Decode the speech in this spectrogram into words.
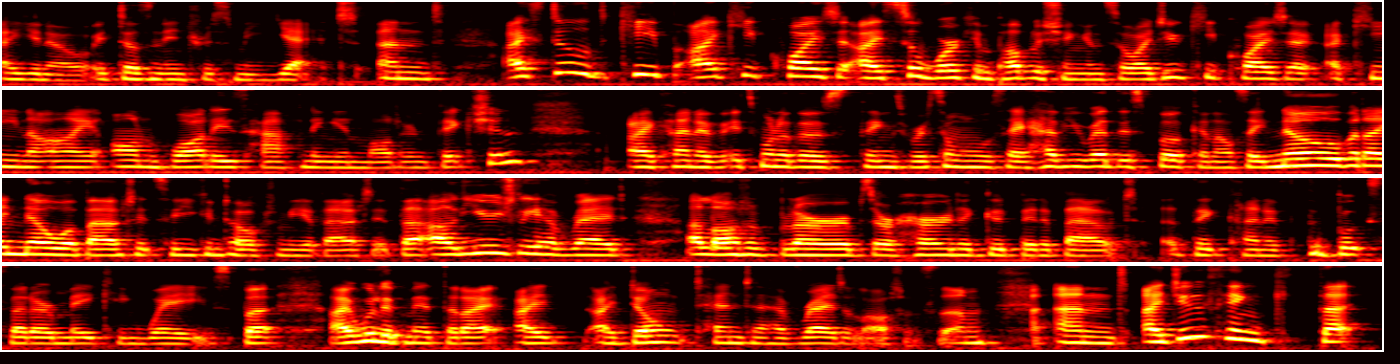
uh, you know, it doesn't interest me yet. And I still keep, I keep quite, I still work in publishing. And so I do keep quite a, a keen eye on what is happening in modern fiction. I kind of, it's one of those things where someone will say, Have you read this book? And I'll say, No, but I know about it, so you can talk to me about it. That I'll usually have read a lot of blurbs or heard a good bit about the kind of the books that are making waves. But I will admit that I, I, I don't tend to have read a lot of them. And I do think that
